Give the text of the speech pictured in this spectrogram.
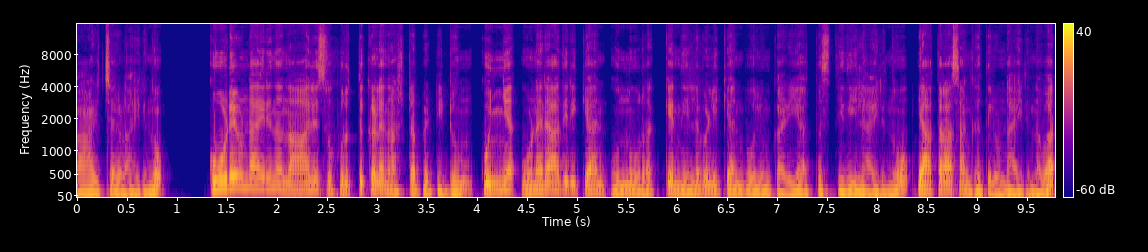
കാഴ്ചകളായിരുന്നു. കൂടെയുണ്ടായിരുന്ന നാല് സുഹൃത്തുക്കളെ നഷ്ടപ്പെട്ടിട്ടും കുഞ്ഞ് ഉണരാതിരിക്കാൻ ഒന്ന് ഉറക്കെ നിലവിളിക്കാൻ പോലും കഴിയാത്ത സ്ഥിതിയിലായിരുന്നു യാത്രാസംഘത്തിലുണ്ടായിരുന്നവർ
